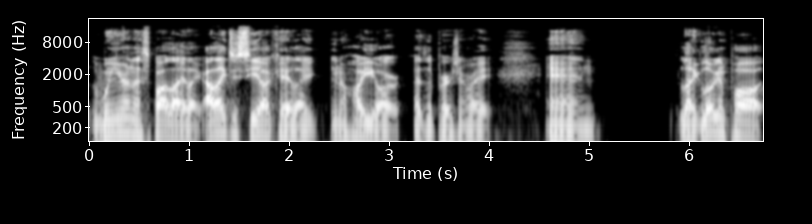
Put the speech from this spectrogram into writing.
when you're on the spotlight like I like to see okay like you know how you are as a person right? And like Logan Paul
